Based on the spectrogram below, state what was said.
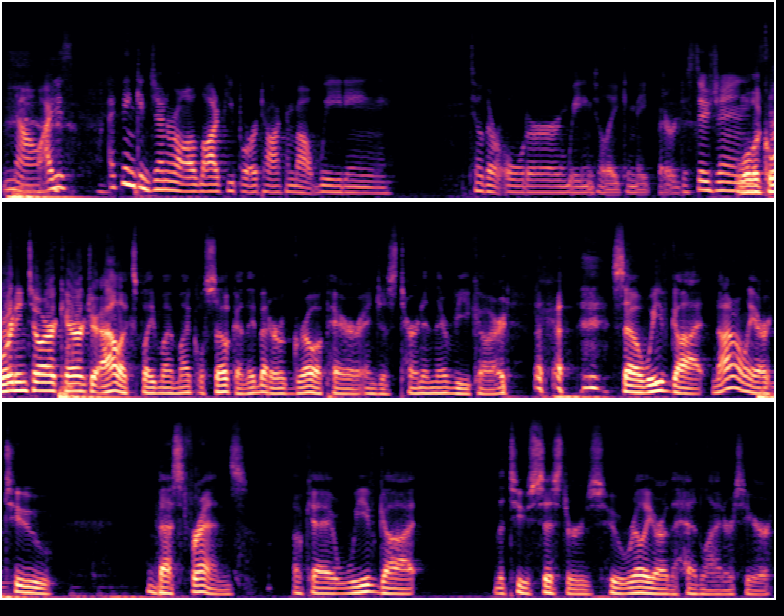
No, I just I think in general a lot of people are talking about waiting till they're older and waiting till they can make better decisions. Well, according to our character Alex, played by Michael Socha, they better grow a pair and just turn in their V card. so we've got not only our two best friends, okay, we've got the two sisters who really are the headliners here.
